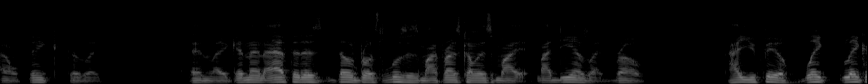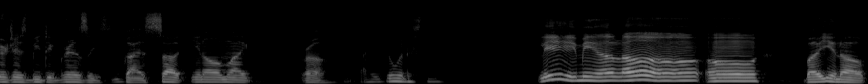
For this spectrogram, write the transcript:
I don't think because like. And like, and then after this, Dillon Brooks loses. My friends come into my my DMs like, bro, how you feel? Lake Lakers just beat the Grizzlies. You guys suck. You know, I'm like, bro, why you doing this to me? Leave me alone. But you know,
